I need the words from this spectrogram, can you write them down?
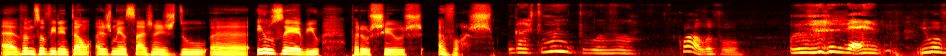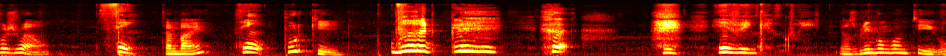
Ah, vamos ouvir então as mensagens do ah, Eusébio para os seus avós. Gosto muito do avô. Qual avô? Sério. E o avô João? Sim, Também? sim. Porquê? Porque eles brincam comigo. Eles brincam contigo.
